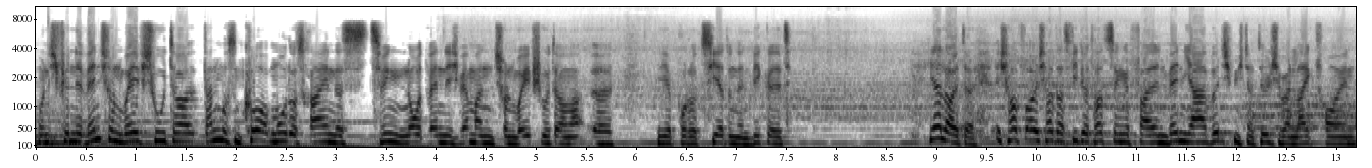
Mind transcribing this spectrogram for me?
Und ich finde, wenn schon Wave-Shooter, dann muss ein Koop-Modus rein. Das ist zwingend notwendig, wenn man schon Wave-Shooter äh, hier produziert und entwickelt. Ja Leute, ich hoffe euch hat das Video trotzdem gefallen. Wenn ja, würde ich mich natürlich über ein Like freuen.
